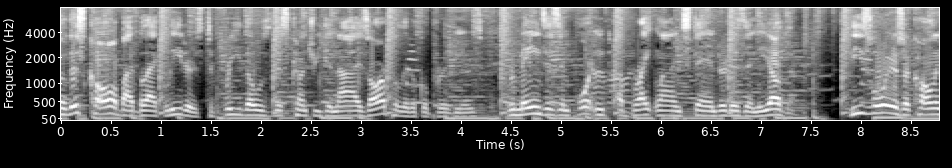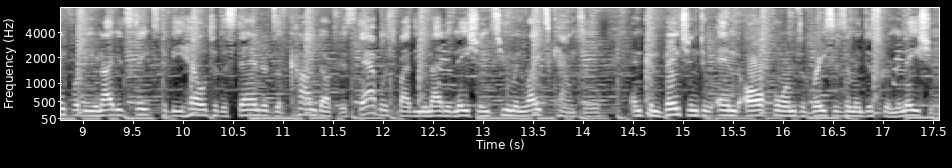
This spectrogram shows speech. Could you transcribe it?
So, this call by black leaders to free those this country denies are political prisoners remains as important a bright line standard as any other. These lawyers are calling for the United States to be held to the standards of conduct established by the United Nations Human Rights Council and Convention to End All Forms of Racism and Discrimination.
